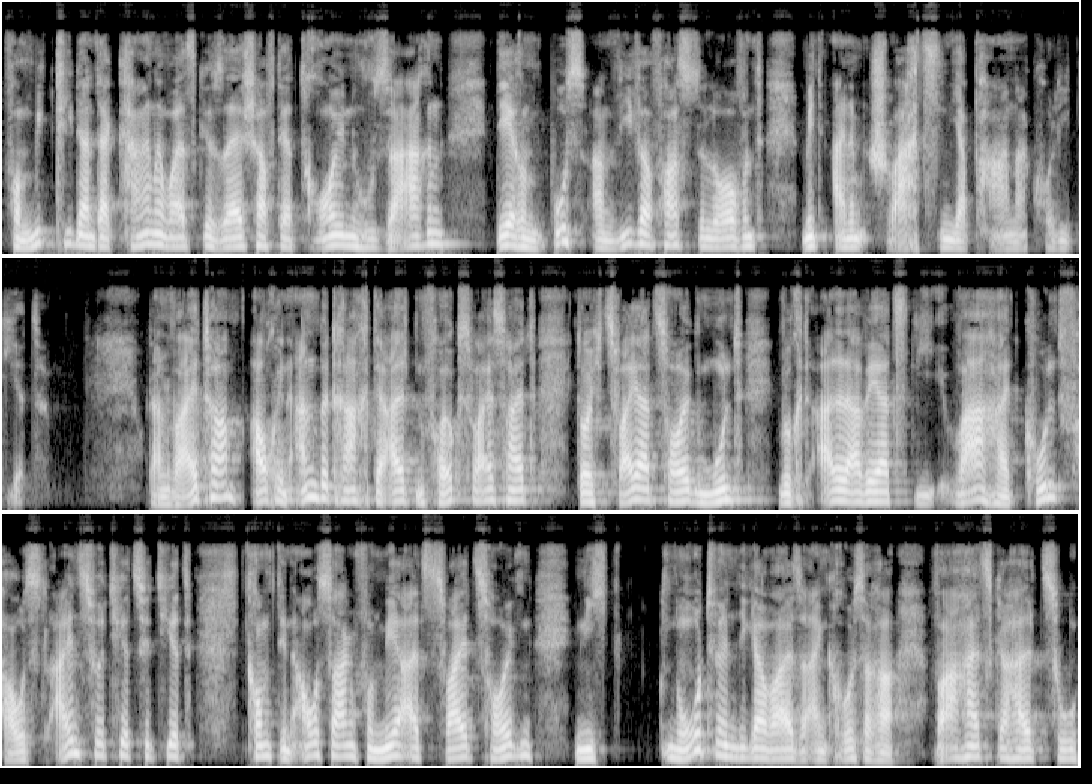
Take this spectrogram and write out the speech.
von Mitgliedern der Karnevalsgesellschaft der treuen Husaren, deren Bus am Viva Fastelovend mit einem schwarzen Japaner kollidierte. Dann weiter, auch in Anbetracht der alten Volksweisheit, durch Zweierzeugen Mund wird allerwärts die Wahrheit kund. Faust 1 wird hier zitiert, kommt in Aussagen von mehr als zwei Zeugen nicht notwendigerweise ein größerer Wahrheitsgehalt zu,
